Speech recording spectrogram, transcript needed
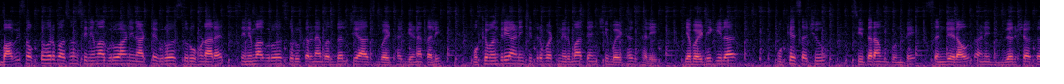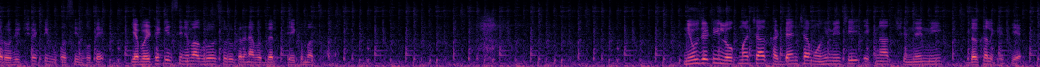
बावीस ऑक्टोबरपासून सिनेमागृह आणि नाट्यगृह सुरू होणार आहेत. सिनेमागृह सुरू करण्याबद्दलची आज बैठक घेण्यात आली. मुख्यमंत्री आणि चित्रपट निर्मात्यांची बैठक झाली. या बैठकीला मुख्य सचिव सीताराम कुंटे संजय राऊत आणि दिग्दर्शक रोहित शेट्टी उपस्थित होते. या बैठकीत सिनेमागृह सुरू करण्याबद्दल एकमत झालं. न्यूज एटीन लोकमतच्या खड्ड्यांच्या मोहिमेची एकनाथ शिंदेंनी दखल घेतली आहे.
